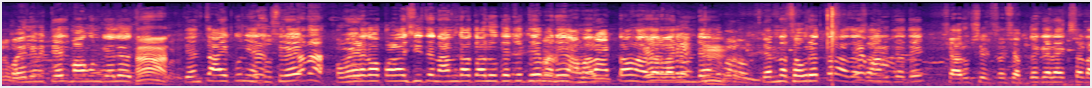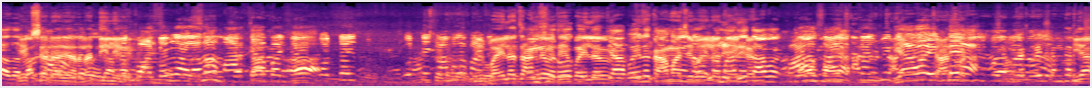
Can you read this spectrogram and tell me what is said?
पहिले मी तेच मागून गेले हा. होते त्यांचं ऐकून ये दुसरे वेळगाव पळाशी ते नांदगाव तालुक्याचे ते म्हणे आम्हाला अठ्ठावन्न हजार देऊन द्या त्यांना चौऱ्याहत्तर हजार सांगितले होते शाहरुख शेठचा शब्द केला एकसठ हजार 61 हजारला दिले. हे बैल चांगले होते बैल कामाचे बैल होते या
